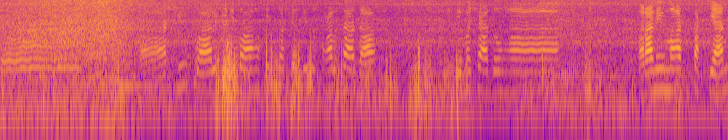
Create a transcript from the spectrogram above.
So, as usual, ganito ang sitwasyon dito sa kalsada. Hindi masyadong ah, maraming mga sasakyan.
